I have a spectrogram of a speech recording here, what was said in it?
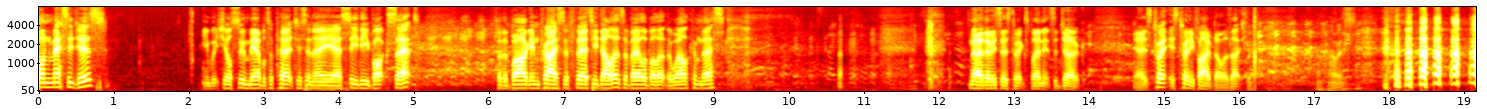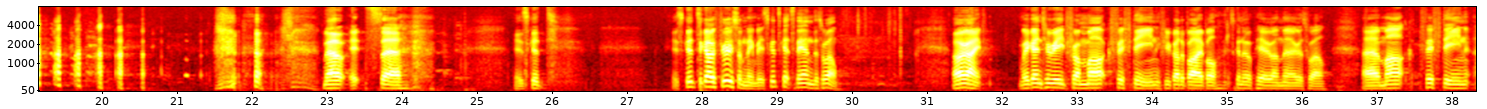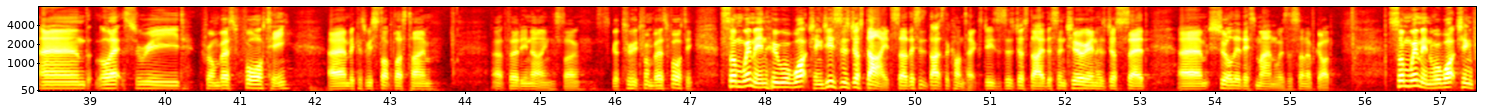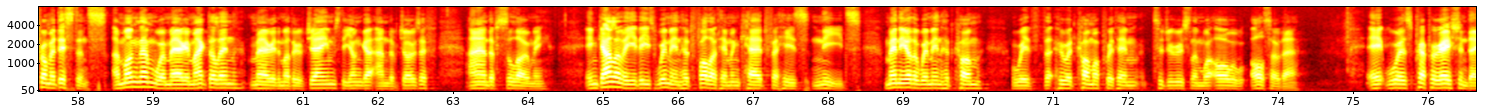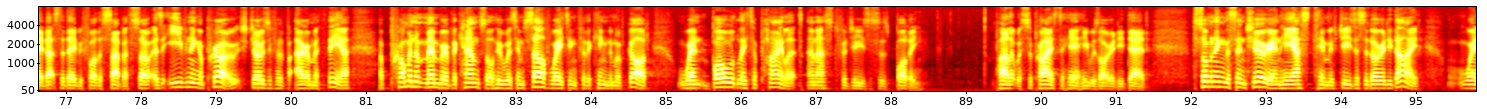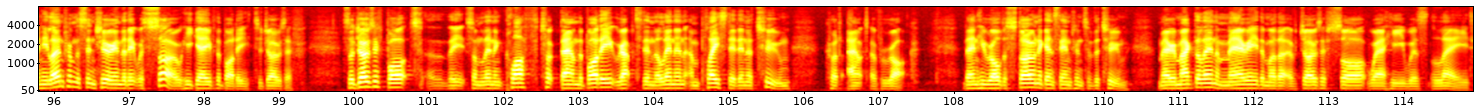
One messages, which you'll soon be able to purchase in a uh, CD box set for the bargain price of $30, available at the welcome desk. no, Debbie says to explain it's a joke. Yeah, it's, tw- it's $25 actually. no, it's, uh, it's good. It's good to go through something, but it's good to get to the end as well. All right, we're going to read from Mark 15. If you've got a Bible, it's going to appear on there as well. Uh, Mark 15, and let's read from verse 40, um, because we stopped last time at 39. So it's good to read from verse 40. Some women who were watching, Jesus has just died, so this is, that's the context. Jesus has just died. The centurion has just said, um, Surely this man was the Son of God. Some women were watching from a distance. Among them were Mary Magdalene, Mary the mother of James the younger, and of Joseph, and of Salome. In Galilee, these women had followed him and cared for his needs. Many other women had come with the, who had come up with him to Jerusalem were all, also there. It was preparation day, that's the day before the Sabbath. So, as evening approached, Joseph of Arimathea, a prominent member of the council who was himself waiting for the kingdom of God, went boldly to Pilate and asked for Jesus' body. Pilate was surprised to hear he was already dead. Summoning the centurion, he asked him if Jesus had already died. When he learned from the centurion that it was so, he gave the body to Joseph. So Joseph bought uh, the, some linen cloth, took down the body, wrapped it in the linen, and placed it in a tomb cut out of rock. Then he rolled a stone against the entrance of the tomb. Mary Magdalene and Mary, the mother of Joseph, saw where he was laid.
